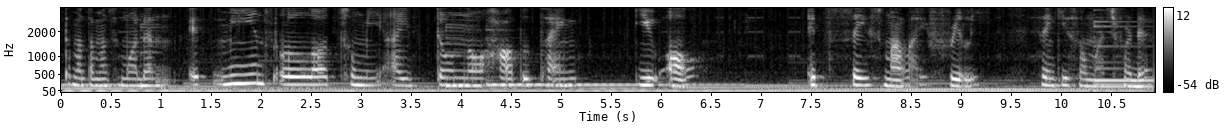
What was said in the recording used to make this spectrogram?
teman-teman semua. Dan it means a lot to me. I don't know how to thank you all. It saves my life really. Thank you so much for that.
